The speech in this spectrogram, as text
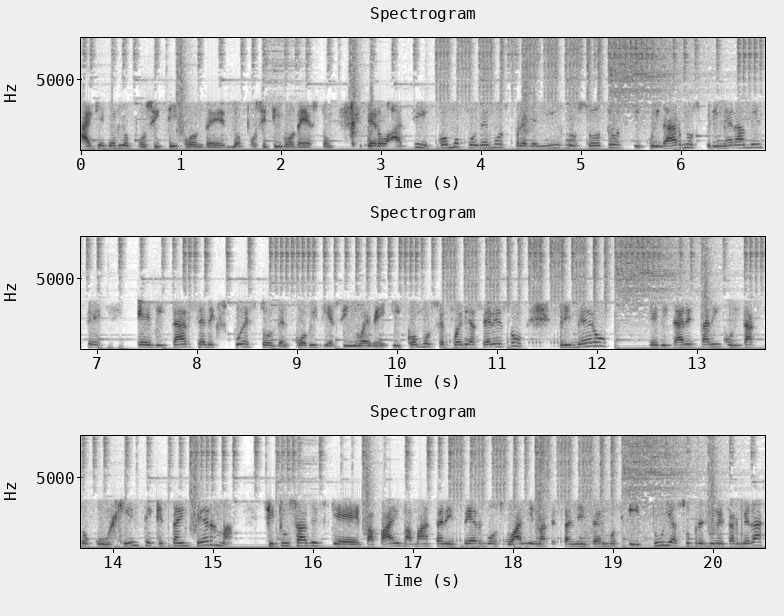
hay que ver lo positivo de lo positivo de esto. Pero así, ¿cómo podemos prevenir nosotros y cuidarnos primeramente, evitar ser expuestos del COVID-19? ¿Y cómo se puede hacer eso? Primero, evitar estar en contacto con gente que está enferma. Si tú sabes que papá y mamá están enfermos o alguien más están enfermos y tú ya sufres de una enfermedad,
